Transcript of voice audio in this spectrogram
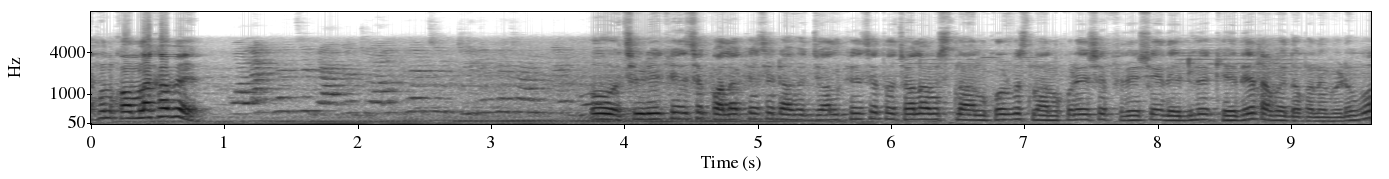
এখন কমলা খাবে কলা খেয়েছি ডাবের জল খেয়েছি চিনি খেয়েছি আমার পেট ও চিড়ে খেয়েছে, কলা খেয়েছে, ডাবের জল খেয়েছে, তো চলো আমি স্নান করব, স্নান করে এসে ফ্রেশ হয়ে রেডি হয়ে খেয়ে দিয়ে তারপরে দোকানে বেরোবো।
